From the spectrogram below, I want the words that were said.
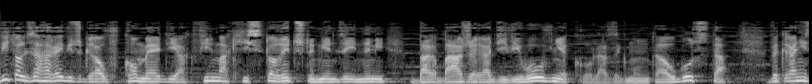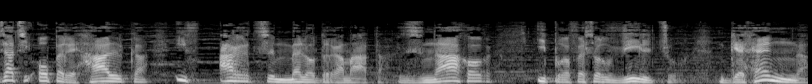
Witold Zacharewicz grał w komediach, filmach historycznych, m.in. Barbarze Radziwiłłównie, Króla Zygmunta Augusta, w ekranizacji opery Halka i w arcymelodramatach Znachor i Profesor Wilczur, Gehenna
